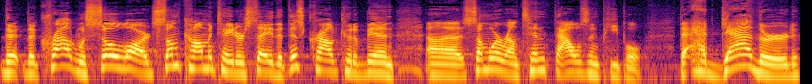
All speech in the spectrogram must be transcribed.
the, the crowd was so large. Some commentators say that this crowd could have been uh, somewhere around 10,000 people that had gathered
